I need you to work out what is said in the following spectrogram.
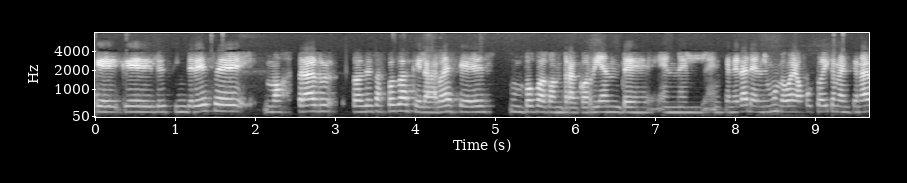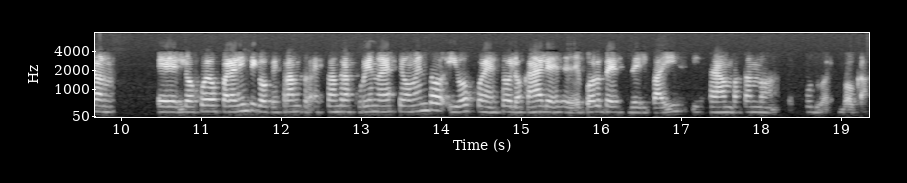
que, que les interese mostrar todas esas cosas que la verdad es que es un poco a contracorriente en, el, en general en el mundo. Bueno, justo hoy que mencionaron eh, los Juegos Paralímpicos que están, están transcurriendo en este momento y vos pones todos los canales de deportes del país y estarán pasando fútbol, boca.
